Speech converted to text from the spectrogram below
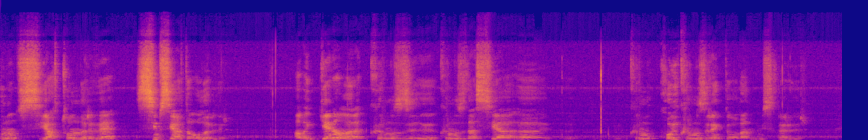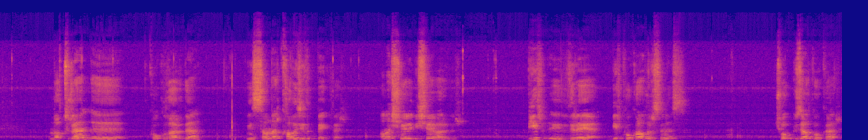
bunun siyah tonları ve simsiyah da olabilir. Ama genel olarak kırmızı kırmızıdan siyah e, kırmı, koyu kırmızı renkte olan misklerdir. Natürel e, kokularda insanlar kalıcılık bekler. Ama şöyle bir şey vardır. Bir e, liraya bir koku alırsınız, çok güzel kokar.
